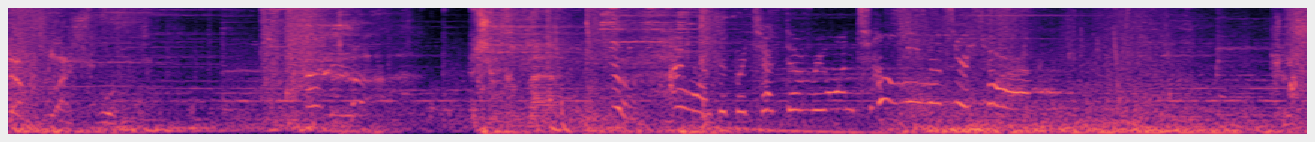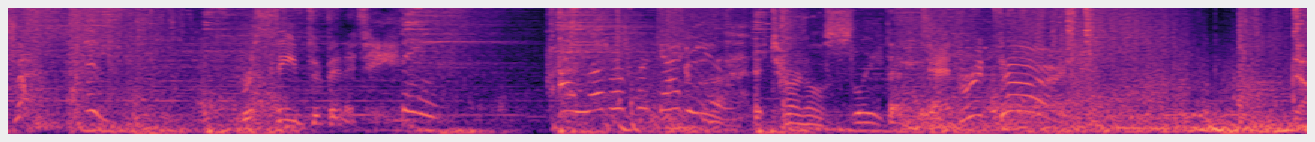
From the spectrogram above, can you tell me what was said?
The flesh wound. Want to protect everyone. Tell me, Mr. Svarog! Confess. Receive divinity. Thanks. I'll never forget you. Eternal sleep. The dead return! The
